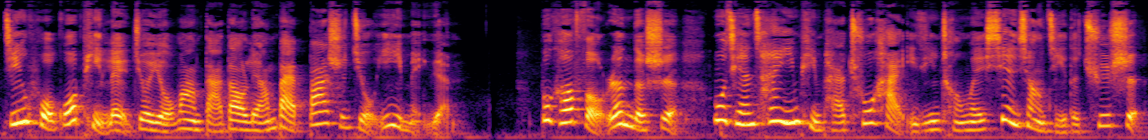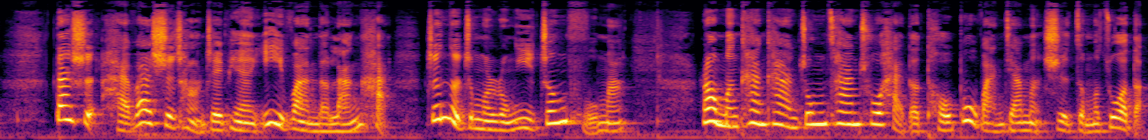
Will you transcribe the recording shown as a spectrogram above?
仅火锅品类就有望达到两百八十九亿美元。不可否认的是，目前餐饮品牌出海已经成为现象级的趋势。但是，海外市场这片亿万的蓝海，真的这么容易征服吗？让我们看看中餐出海的头部玩家们是怎么做的。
